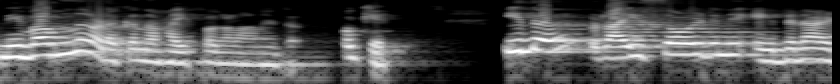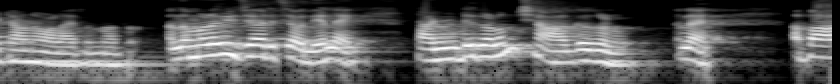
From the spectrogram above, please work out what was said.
നിവർന്ന് കിടക്കുന്ന ഹൈഫകളാണ് ഇത് ഓക്കെ. ഇത് റൈസോയിഡിന് എതിരായിട്ടാണ് വളരുന്നത്. നമ്മൾ വിചാരിച്ചാൽ മതി അല്ലെ? തണ്ടുകളും ശാഖകളും അല്ലെ? അപ്പൊ ആ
